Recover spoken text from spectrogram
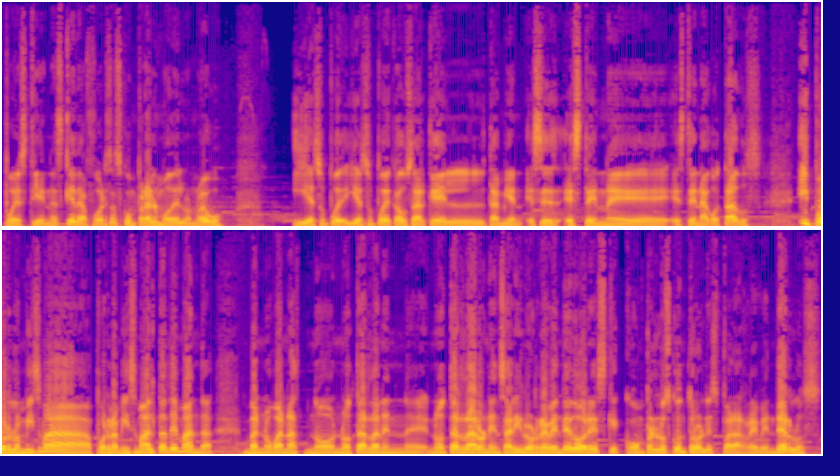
pues tienes que de a fuerzas comprar el modelo nuevo. Y eso puede, y eso puede causar que el, también estén, eh, estén agotados. Y por lo misma, por la misma alta demanda, no van a, no, no tardan en, eh, no tardaron en salir los revendedores que compran los controles para revenderlos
